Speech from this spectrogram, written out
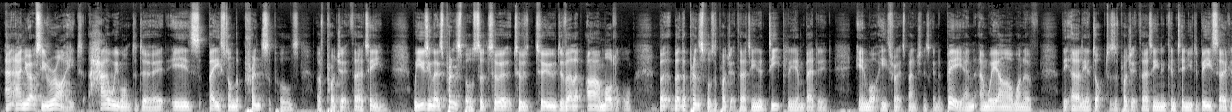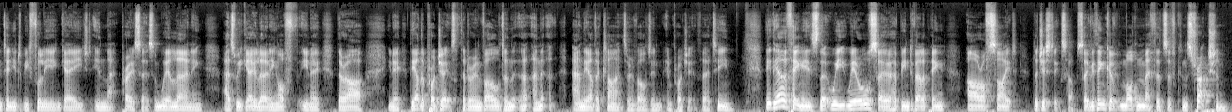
And you're absolutely right. How we want to do it is based on the principles of Project 13. We're using those principles to, to, to, to develop our model, but, but the principles of Project 13 are deeply embedded in what Heathrow expansion is going to be. And, and we are one of the early adopters of Project 13 and continue to be so, continue to be fully engaged in that process. And we're learning as we go, learning off, you know, there are, you know, the other projects that are involved and, and, and the other clients are involved in, in Project 13. The, the other thing is that we, we also have been developing our off-site logistics hub. So if you think of modern methods of construction,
